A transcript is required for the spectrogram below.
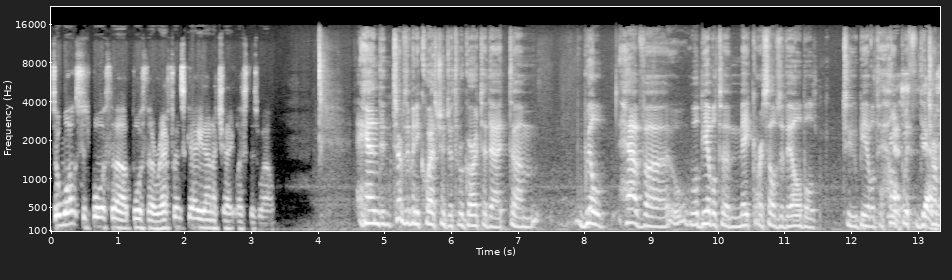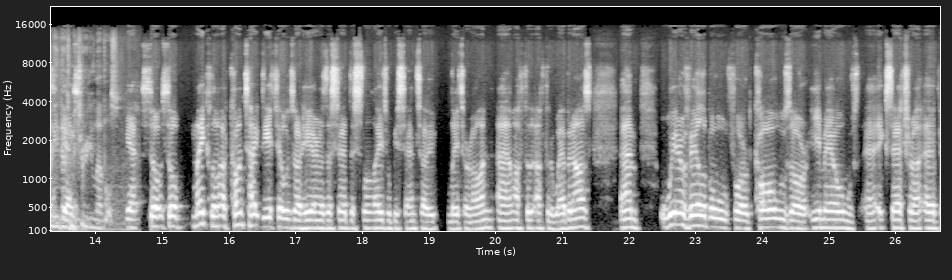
So what's both a, both a reference guide and a checklist as well. And in terms of any questions with regard to that, um, we'll have uh, we'll be able to make ourselves available to be able to help yes, with determining yes, those yes. maturity levels. Yeah. So so Michael, our contact details are here, and as I said, the slides will be sent out later on um, after after the webinars. Um, we're available for calls or emails, uh, etc. If,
